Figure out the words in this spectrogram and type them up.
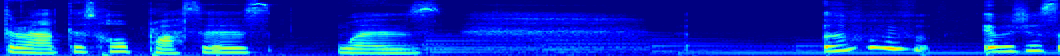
throughout this whole process was ooh, it was just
